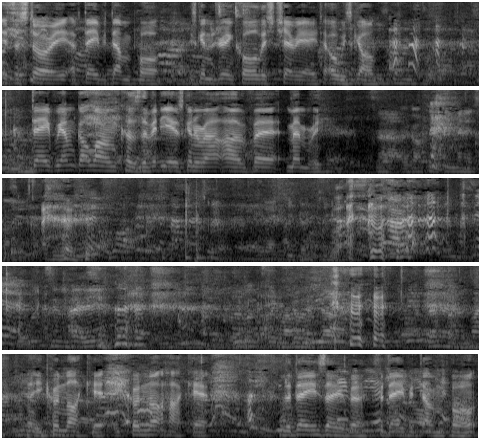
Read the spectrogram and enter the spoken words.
is the story of David Davenport. He's going to drink all this cherryade. Oh, he's gone. Dave, we haven't got long because the video is going to run out of uh, memory. Uh, I've got 15 minutes on it. yeah, keep going, keep going. He couldn't hack it. He could not hack it. The day is over for David Davenport.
